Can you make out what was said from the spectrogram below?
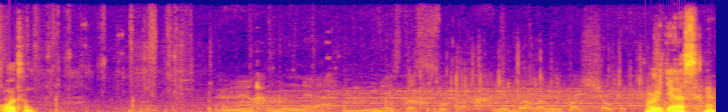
вот он. Радиация?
